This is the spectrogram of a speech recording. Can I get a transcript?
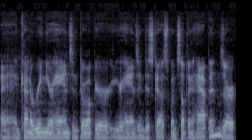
and, kind of wring your hands and throw up your, your hands in disgust when something happens. Or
